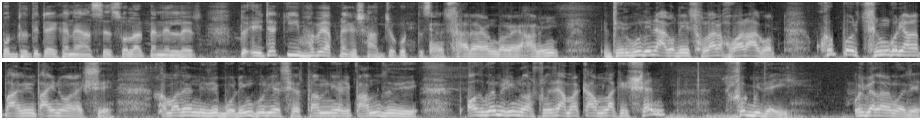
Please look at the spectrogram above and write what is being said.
পদ্ধতিটা এখানে আছে সোলার প্যানেলের তো এটা কীভাবে আপনাকে সাহায্য করতেছে? স্যার এখন বলে, আমি দীর্ঘদিন আগত এই সোলার হওয়ার আগত খুব পরিশ্রম করি আমার পানি পানি নেওয়া লাগছে। আমাদের নিজে বোর্ডিং করিয়ে সেচ পাম্প নিয়ে আসি পাম্প যদি অজগর মিটিং নষ্ট হয়েছে আমার কামলা কিসেন সুখ বিদায়ী। ওই বেলার মধ্যে।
